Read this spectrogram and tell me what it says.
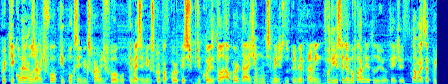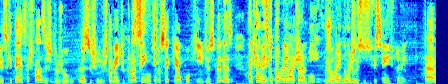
Porque como É. ele não usa arma de fogo, tem poucos inimigos com arma de fogo, tem mais inimigos corpo a corpo, esse tipo de coisa. Então a abordagem é muito semelhante do primeiro pra mim. Por isso ele é meu favorito do jogo. Entendi. Não, mas é por isso que tem essas fases do jogo, é, Sushi. Justamente pra, Sim. tipo, se você quer um pouquinho disso, beleza. Acho então que esse que é o questão problema. mais, pra tipo, mim, o jogo não gost- deu isso o suficiente pra mim. É,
